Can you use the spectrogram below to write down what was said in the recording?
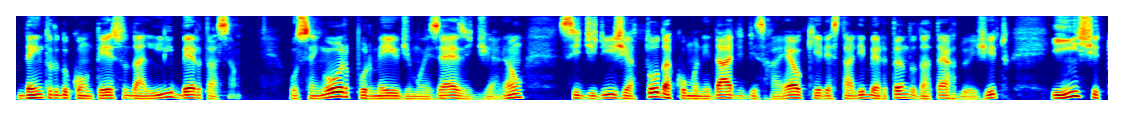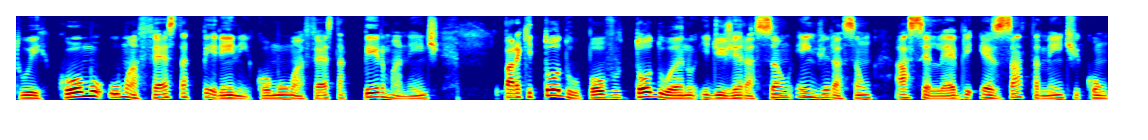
dentro do contexto da libertação. O Senhor, por meio de Moisés e de Arão, se dirige a toda a comunidade de Israel que ele está libertando da terra do Egito e institui como uma festa perene, como uma festa permanente, para que todo o povo, todo ano e de geração em geração a celebre exatamente com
